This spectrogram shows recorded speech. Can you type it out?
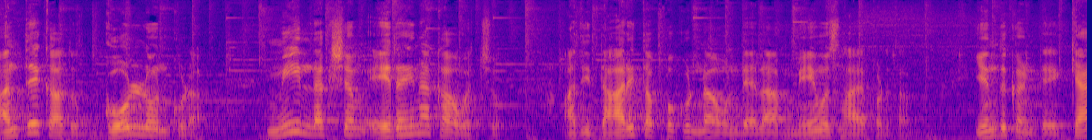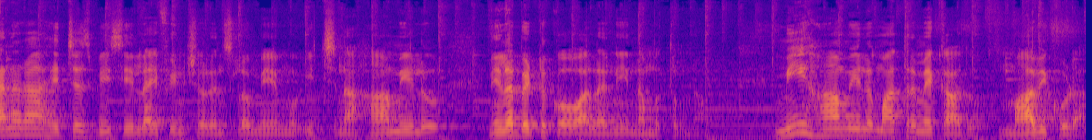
అంతేకాదు గోల్డ్ లోన్ కూడా. మీ లక్ష్యం ఏదైనా కావచ్చు. అది దారి తప్పకుండా ఉండేలా మేము సహాయపడతాం. ఎందుకంటే కెనరా హెచ్ఎస్బిసి లైఫ్ ఇన్సూరెన్స్లో మేము ఇచ్చిన హామీలు నిలబెట్టుకోవాలని నమ్ముతున్నాం. మీ హామీలు మాత్రమే కాదు మావి కూడా.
